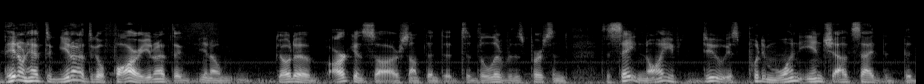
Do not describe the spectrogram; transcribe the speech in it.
they don't have to you don't have to go far. You don't have to, you know, go to Arkansas or something to, to deliver this person to Satan. All you have to do is put him one inch outside the, the,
